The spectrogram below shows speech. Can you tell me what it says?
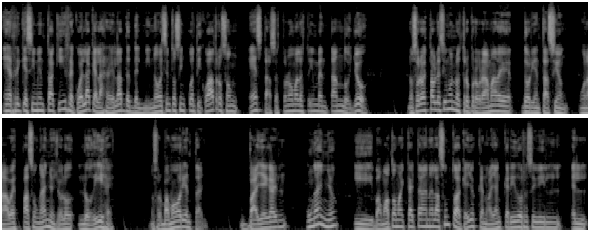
enriquecimiento aquí. Recuerda que las reglas desde el 1954 son estas. Esto no me lo estoy inventando yo. Nosotros establecimos nuestro programa de, de orientación. Una vez pasa un año, yo lo, lo dije. Nosotros vamos a orientar. Va a llegar un año y vamos a tomar cartas en el asunto a aquellos que no hayan querido recibir el-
